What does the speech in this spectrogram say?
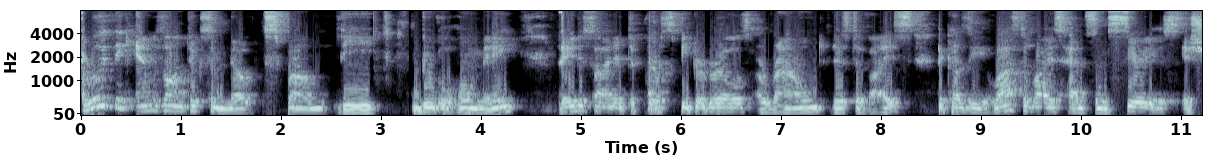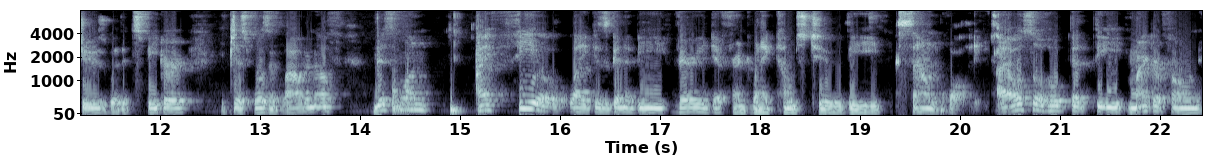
I really think Amazon took some notes from the Mini. They decided to put speaker grills around this device because the last device had some serious issues with its speaker. It just wasn't loud enough. This one, I feel like is going to be very different when it comes to the sound quality. I also hope that the microphone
